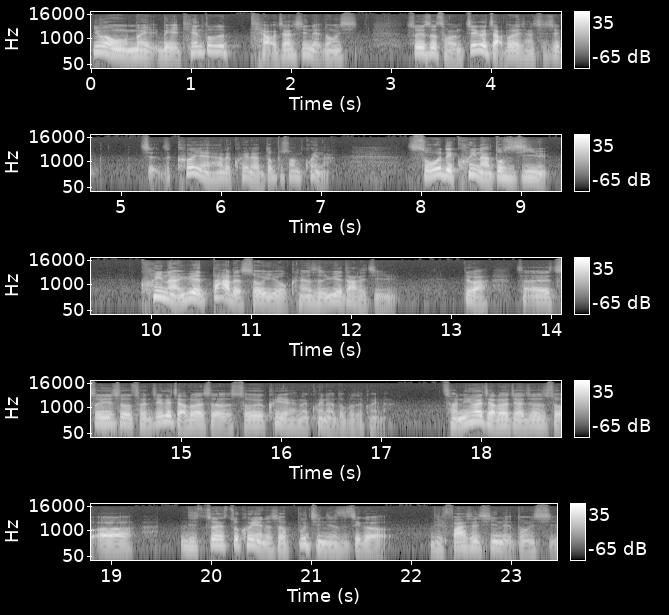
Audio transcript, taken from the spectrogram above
因为我们每每天都是挑战新的东西，所以说从这个角度来讲，其实这科研上的困难都不算困难，所谓的困难都是机遇。困难越大的时候，有可能是越大的机遇，对吧？呃，所以说从这个角度来说，所有科研上的困难都不是困难。从另外角度来讲，就是说，呃，你在做科研的时候，不仅仅是这个你发现新的东西，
